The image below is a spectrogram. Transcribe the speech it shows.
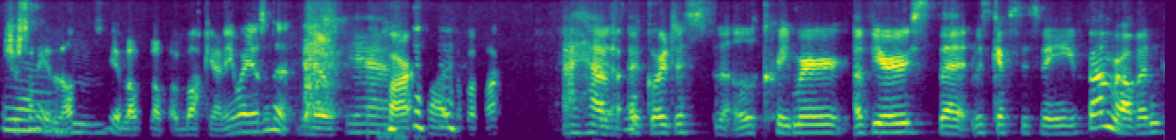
It's just only a Yeah. lump, Mhm. only a lump, lump of muck anyway, isn't it? You know, Yeah. fire, fire lump of muck. I have Yeah. a gorgeous little creamer of yours that was gifted to me from Robin.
